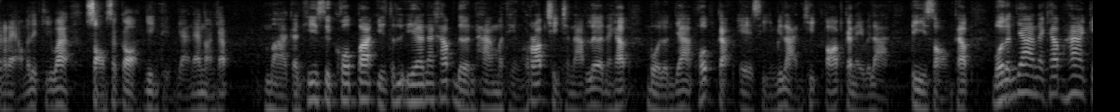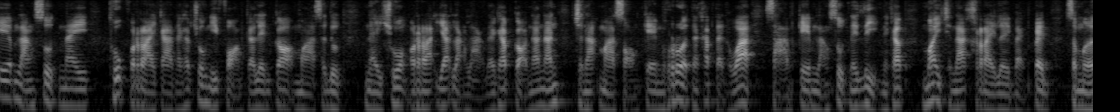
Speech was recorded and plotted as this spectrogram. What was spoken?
ไรอัลมาดริดคิดว่า 2 สกอร์ยิงถึงอย่างแน่นอนครับมากันที่ซึโคปาอิตาเลียนะครับเดินทางมาถึงรอบชิงชนะเลิศนะครับโบโลญญาพบกับเอซีมิลานคิกออฟกันในเวลาตีสองครับโบโลญญานะครับ5เกมหลังสุดในทุกรายการนะครับช่วงนี้ฟอร์มการเล่นก็มาสะดุดในช่วงระยะหลังๆนะครับก่อนหน้านั้นชนะมา 2 เกมรวดนะครับแต่ว่า 3 เกมหลังสุดในลีกนะครับไม่ชนะใครเลยแบ่งเป็นเสมอ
